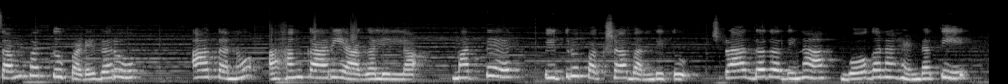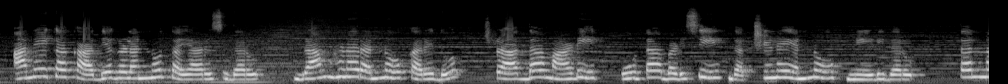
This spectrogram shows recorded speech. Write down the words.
ಸಂಪತ್ತು ಪಡೆದರೂ ಆತನು ಅಹಂಕಾರಿಯಾಗಲಿಲ್ಲ. ಮತ್ತೆ ಪಿತೃಪಕ್ಷ ಬಂದಿತು. ಶ್ರಾದ್ದದ ದಿನ ಭೋಗನ ಹೆಂಡತಿ ಅನೇಕ ಖಾದ್ಯಗಳನ್ನು ತಯಾರಿಸಿದರು. ಬ್ರಾಹ್ಮಣರನ್ನು ಕರೆದು ಶ್ರಾದ್ದ ಮಾಡಿ ಊಟ ಬಡಿಸಿ ದಕ್ಷಿಣೆಯನ್ನು ನೀಡಿದರು. ತನ್ನ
